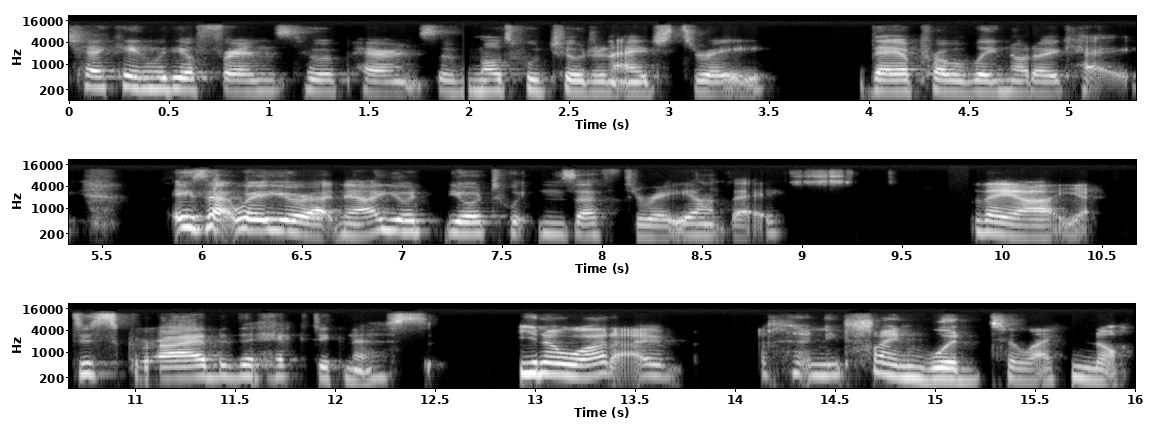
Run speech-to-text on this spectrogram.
check in with your friends who are parents of multiple children aged three. They are probably not okay. Is that where you're at now? Your your twins are three aren't they? They are yeah. Describe the hecticness. You know what? I i need to find wood to like knock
